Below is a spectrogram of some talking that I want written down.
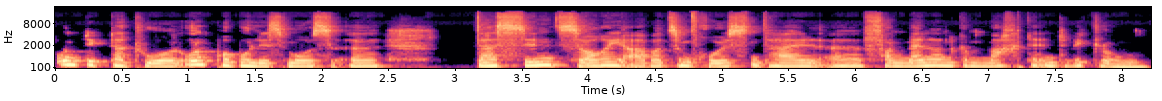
und Diktaturen und Populismus, äh, das sind, sorry, aber zum größten Teil äh, von Männern gemachte Entwicklungen.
